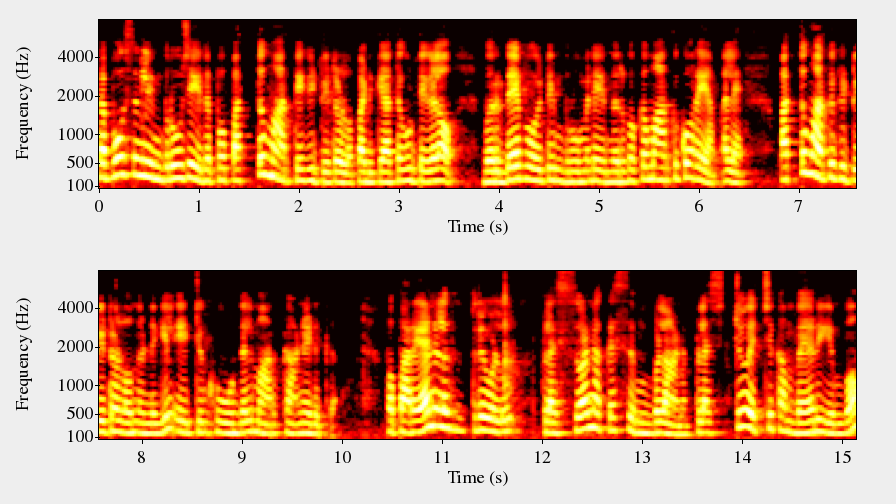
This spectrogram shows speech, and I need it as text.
സപ്പോസ് നിങ്ങൾ ഇമ്പ്രൂവ് ചെയ്തപ്പോൾ പത്ത് മാർക്കേ കിട്ടിയിട്ടുള്ളൂ. പഠിക്കാത്ത കുട്ടികളോ വെറുതെ പോയിട്ട് ഇമ്പ്രൂവ്മെന്റ് ചെയ്യുന്നവർക്കൊക്കെ മാർക്ക് കുറയാം അല്ലേ? പത്ത് മാർക്ക് കിട്ടിയിട്ടുള്ളൂ എന്നുണ്ടെങ്കിൽ ഏറ്റവും കൂടുതൽ മാർക്കാണ് എടുക്കുക. അപ്പോൾ പറയാനുള്ളത് ഇത്രയേ ഉള്ളൂ. പ്ലസ് വൺ ഒക്കെ സിമ്പിളാണ് പ്ലസ് ടു വെച്ച് കമ്പയർ ചെയ്യുമ്പോൾ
